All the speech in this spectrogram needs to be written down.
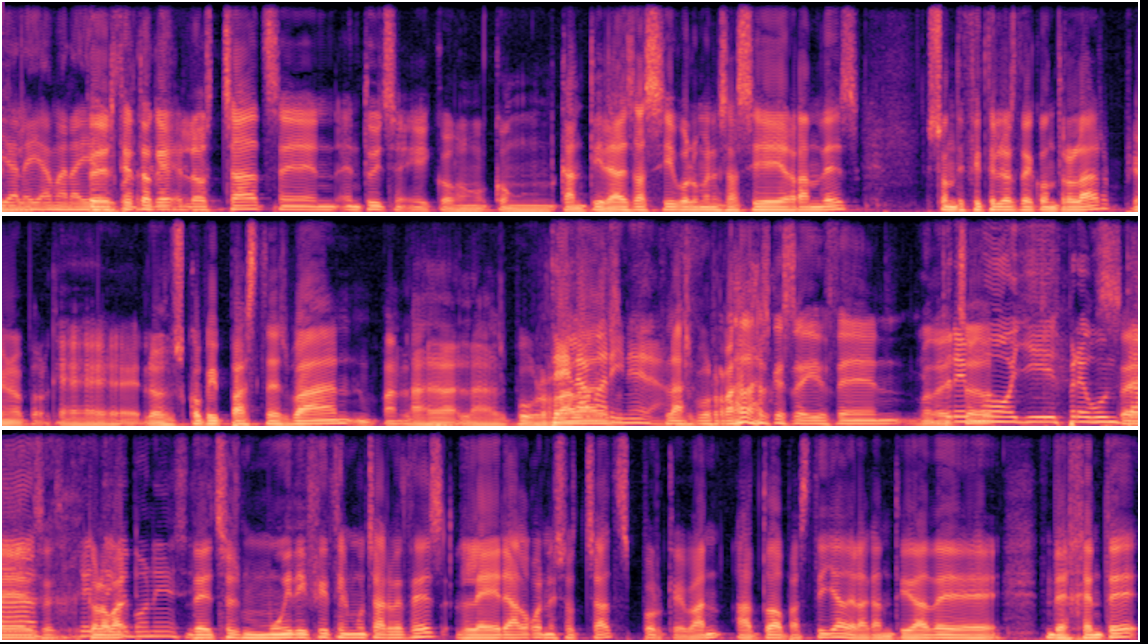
ya le llaman ahí. Pero es cierto que los chats en, en Twitch y con, con cantidades así, volúmenes así grandes, son difíciles de controlar. Primero porque los copy-pastes van, van la- las burradas. Las burradas que se dicen. bueno, de Entre hecho, emojis, preguntas, gente que pone. sí. De hecho, es muy difícil muchas veces leer algo en esos chats porque van a toda pastilla de la cantidad de, de gente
